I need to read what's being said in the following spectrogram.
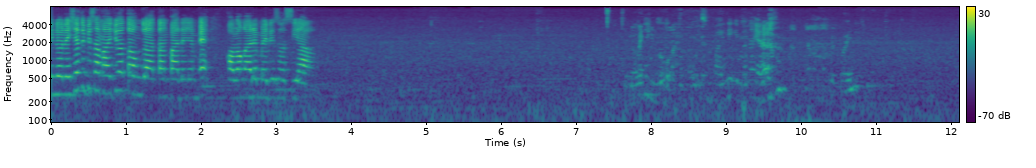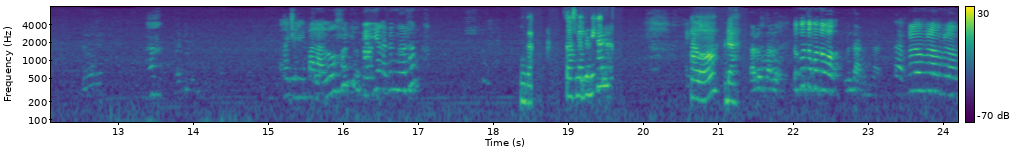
Indonesia tuh bisa maju atau enggak tanpa adanya eh kalau nggak ada media sosial? Ih, gitu. Sumpah ini gimana ya? Hah? Lagi lipa lalu, dia aja nggak denger. Enggak. Sosmed ini kan Halo, udah. Tahu tahu. Tunggu tunggu tunggu. Bentar bentar. Belum belum belum.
